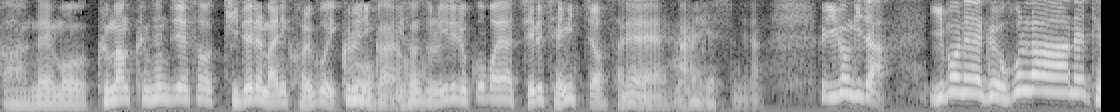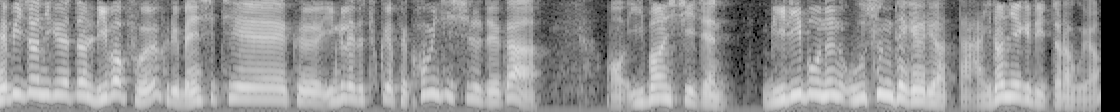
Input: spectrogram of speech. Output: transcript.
아, 네, 뭐 그만큼 현지에서 기대를 많이 걸고 있고 그러니까요. 이 선수를 1위를 꼽아야 제일 재밌죠, 사실. 네, 알겠습니다. 그 이건 기자, 이번에 그 홀란의 데뷔전이기도 했던 리버풀 그리고 맨시티의 그 잉글랜드 축구협회 커뮤니티 실드가 어, 이번 시즌 미리 보는 우승 대결이었다 이런 얘기도 있더라고요.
